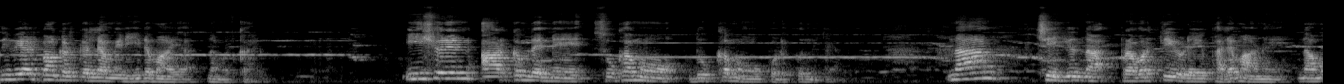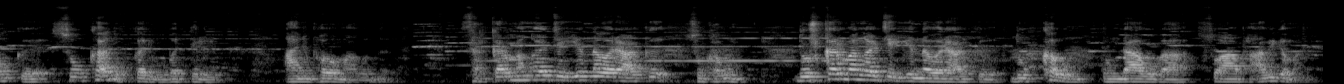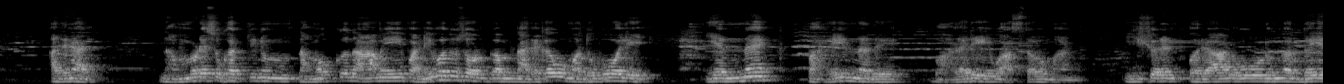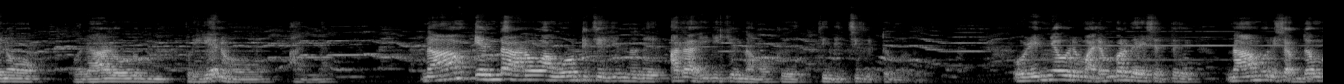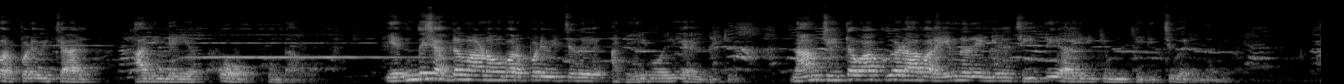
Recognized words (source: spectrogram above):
ദിവ്യാത്മാക്കൾക്കെല്ലാം വിനീതമായ നമസ്കാരം. ഈശ്വരൻ ആർക്കും തന്നെ സുഖമോ ദുഃഖമോ കൊടുക്കുന്നില്ല. നാം ചെയ്യുന്ന പ്രവൃത്തിയുടെ ഫലമാണ് നമുക്ക് സുഖ ദുഃഖ രൂപത്തിൽ അനുഭവമാകുന്നത്. സൽക്കർമ്മങ്ങൾ ചെയ്യുന്ന ഒരാൾക്ക് സുഖവും ദുഷ്കർമ്മങ്ങൾ ചെയ്യുന്ന ഒരാൾക്ക് ദുഃഖവും ഉണ്ടാവുക സ്വാഭാവികമാണ്. അതിനാൽ നമ്മുടെ സുഖത്തിനും നമുക്ക് നാമേ പണിവതു സ്വർഗം നരകവും അതുപോലെ എന്ന് പറയുന്നത് വളരെ വാസ്തവമാണ്. ഈശ്വരൻ ഒരാളോടും നിർദ്ദയനോ ഒരാളോടും പ്രിയനോ അല്ല. നാം എന്താണോ അങ്ങോട്ട് ചെയ്യുന്നത് അതായിരിക്കും നമുക്ക് തിരിച്ചു കിട്ടുന്നത്. ഒഴിഞ്ഞ ഒരു മലമ്പ്രദേശത്ത് നാം ഒരു ശബ്ദം പുറപ്പെടുവിച്ചാൽ അതിന്റെ എക്കോ ഉണ്ടാകും. എന്ത് ശബ്ദമാണോ പുറപ്പെടുവിച്ചത് അതേപോലെയായിരിക്കും. നാം ചീത്ത വാക്കുകളാ പറയുന്നതെങ്കിൽ ചീത്തയായിരിക്കും തിരിച്ചു വരുന്നത്.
